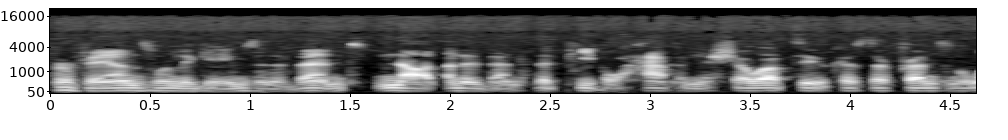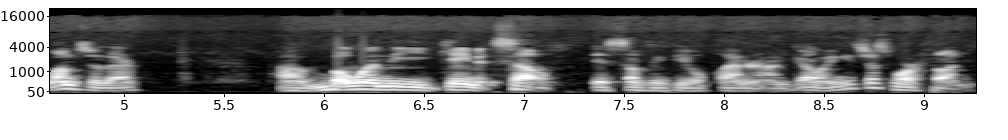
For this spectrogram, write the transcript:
for fans when the game's an event, not an event that people happen to show up to because their friends and alums are there. Um, but when the game itself is something people plan around going, it's just more fun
